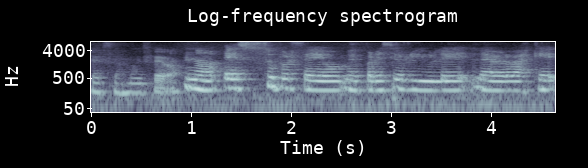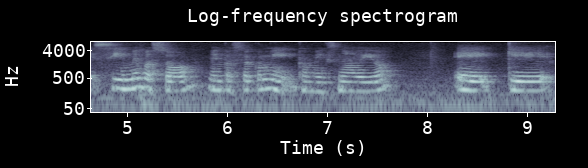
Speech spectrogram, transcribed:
eso es muy feo. No, es súper feo, me parece horrible. La verdad es que sí me pasó, me pasó con mi, con mi exnovio, eh, que,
